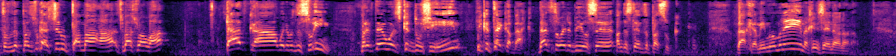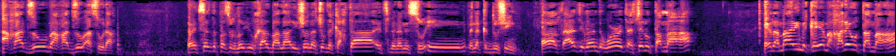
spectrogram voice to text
So the pasuk asher utama'a, it's mashma what? Davka when it was the su'in. But if there was Kedushin, he could take her back. That's the way the Biyoseh understands the Pasuk. והחכמים אומרים, אחים say no, no, no. אחת זו ואחת זו אסורה. When it says the pasuk, לא יוכל בעלה ראשון לשוב לקחתה, it's מן הנישואין, מן הקדושין. Oh, so as you learn the words, אשר הוא טמאה, אלא מה אני מקיים אחרי הוא טמאה,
